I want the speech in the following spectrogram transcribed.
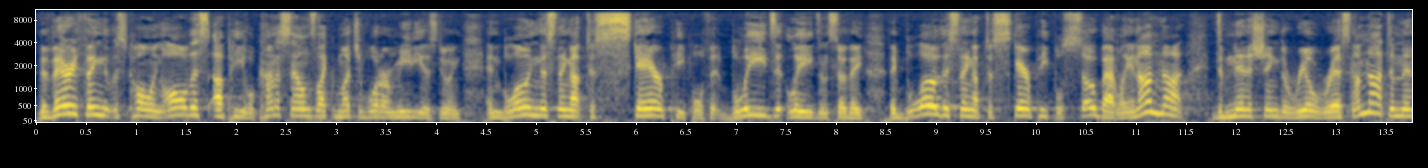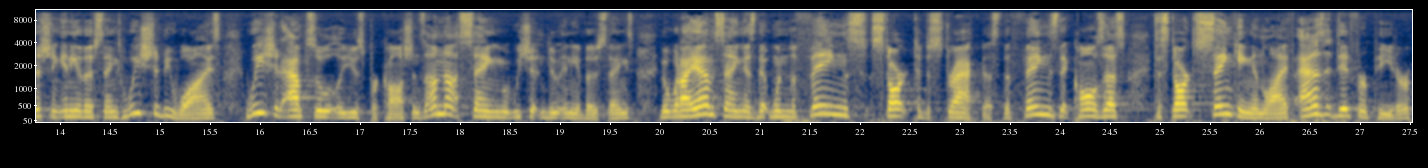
the very thing that was calling all this upheaval, kind of sounds like much of what our media is doing, and blowing this thing up to scare people. If it bleeds, it leads. And so they, they blow this thing up to scare people so badly. And I'm not diminishing the real risk, I'm not diminishing any of those things we should be wise. We should absolutely use precautions. I'm not saying we shouldn't do any of those things, but what I am saying is that when the things start to distract us, the things that cause us to start sinking in life, as it did for Peter,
